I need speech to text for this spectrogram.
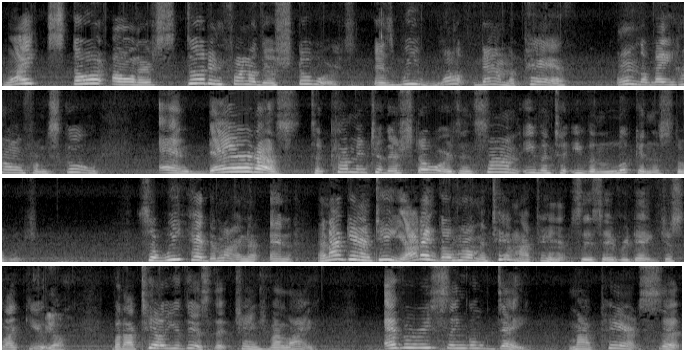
white store owners stood in front of their stores as we walked down the path on the way home from school and dared us to come into their stores and some even to even look in the stores. So we had to learn and and I guarantee you I didn't go home and tell my parents this every day just like you. Yeah. But I tell you this that changed my life. Every single day, my parents sat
